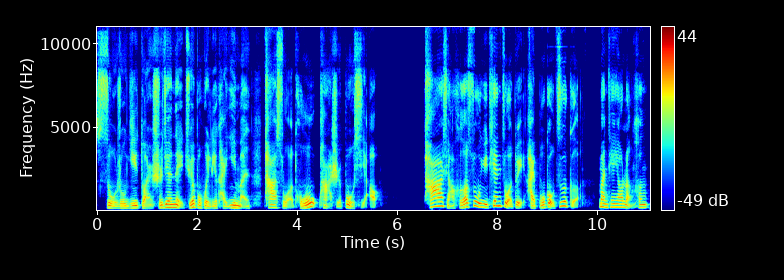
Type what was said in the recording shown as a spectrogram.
素如一短时间内绝不会离开一门，他所图怕是不小。”他想和素玉天作对还不够资格。漫天妖冷哼：“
